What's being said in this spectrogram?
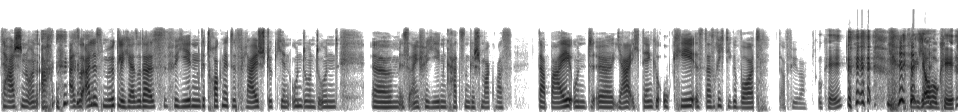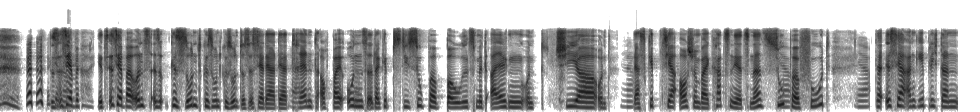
Taschen und ach, also alles mögliche. Also da ist für jeden getrocknete Fleischstückchen und, und, und. Ähm, ist eigentlich für jeden Katzengeschmack was dabei. Und äh, ja, ich denke, okay ist das richtige Wort dafür. Okay. Sage ich auch okay. Das ist ja, Genau. jetzt ist ja bei uns, also gesund, gesund, gesund. Das ist ja der, der Ja. Trend auch bei uns. Da gibt es die Super Bowls mit Algen und Chia und Ja, das gibt es ja auch schon bei Katzen jetzt, ne? Superfood. ja. Da ist ja angeblich dann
